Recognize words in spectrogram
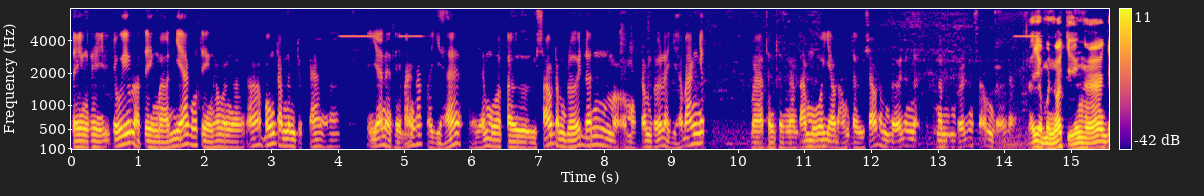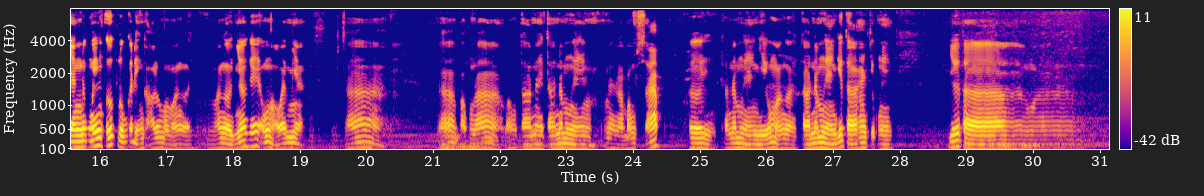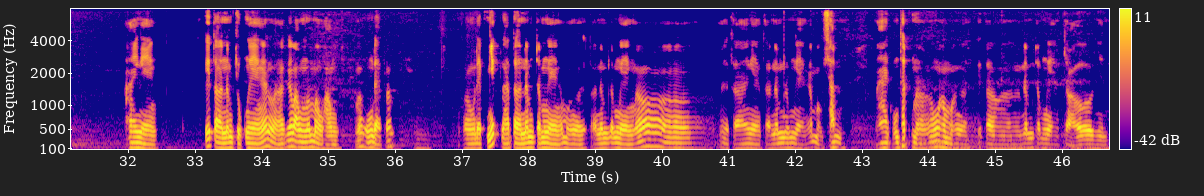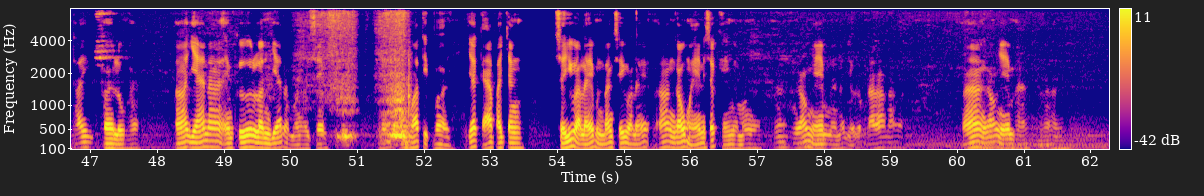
Tiền thì chủ yếu là tiền mệnh giá của tiền thôi mọi người. Đó 450k thôi. Cái giá này thì bán rất là dễ dễ mua từ sáu trăm rưỡi đến một trăm rưỡi là dễ bán nhất. Mà thường thường là người ta mua dao động từ sáu trăm rưỡi đến năm rưỡi đến sáu trăm rưỡi nãy giờ mình nói chuyện hả? Văng nước miếng ướt luôn cái điện thoại luôn mà mọi người mọi người nhớ ghé ủng hộ em nha. Đó. Đó, bông đó, bông tờ này tờ 5 ngàn, này là bông sáp. Ơi, tờ 5 ngàn nhiều mọi người, tờ 5 ngàn với tờ 20 ngàn. Với tờ ờ, 2 ngàn. Cái tờ 50 ngàn á là cái bông nó màu hồng, nó cũng đẹp lắm. Còn đẹp nhất là tờ 500 ngàn đó mọi người, tờ 500 ngàn nó ờ, này tờ 2 ngàn, tờ 500 ngàn nó màu xanh ai cũng thích mà đúng không mọi người? Cái tờ 500 ngàn trời ơi nhìn thấy phê luôn ha. Đó giá nó em cứ lên giá là mọi người xem. Quá tuyệt vời. Giá cả phải chăng sĩ và lễ mình bán sĩ và lễ. Đó gấu mẹ nó xuất hiện rồi mọi người. Đó, gấu nhà em là nó giữ lúc đó đó đó, đó gấu nhà em hả? À,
